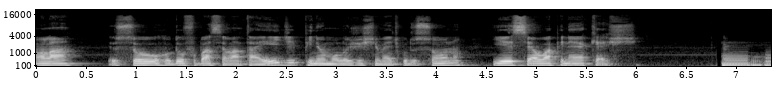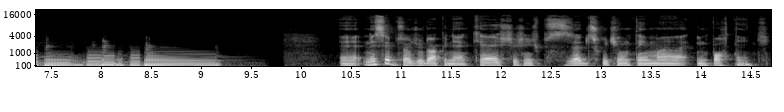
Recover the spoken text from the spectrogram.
Olá, eu sou Rodolfo Bacelar Taide, pneumologista e médico do sono, e esse é o Apnea Cast. É, nesse episódio do Apnea Cast, a gente precisa discutir um tema importante,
